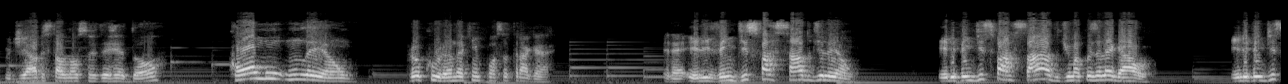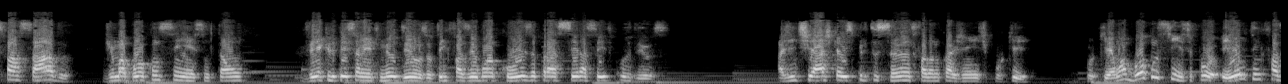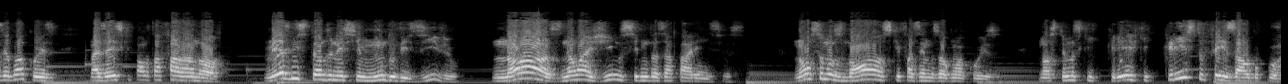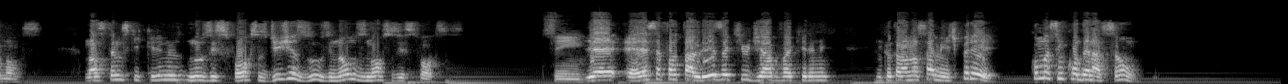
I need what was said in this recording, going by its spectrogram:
o diabo está ao nosso redor como um leão procurando a quem possa tragar. É, ele vem disfarçado de leão. Ele vem disfarçado de uma coisa legal. Ele vem disfarçado de uma boa consciência. Então, vem aquele pensamento: meu Deus, eu tenho que fazer alguma coisa para ser aceito por Deus. A gente acha que é o Espírito Santo falando com a gente. Por quê? Porque é uma boa consciência. Pô, eu tenho que fazer alguma coisa. Mas é isso que Paulo está falando, ó. Mesmo estando nesse mundo visível, nós não agimos segundo as aparências. Não somos nós que fazemos alguma coisa. Nós temos que crer que Cristo fez algo por nós. Nós temos que crer nos esforços de Jesus e não nos nossos esforços. Sim. E é, é essa fortaleza que o diabo vai querendo encontrar na nossa mente. Peraí, como assim condenação?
